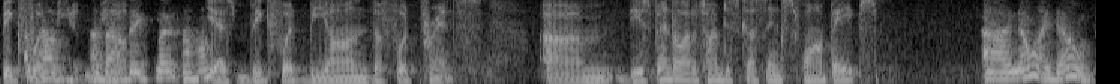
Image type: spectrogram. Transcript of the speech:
Bigfoot. About, beyond, about Bigfoot? Uh-huh. Yes, Bigfoot Beyond the Footprints. Um, do you spend a lot of time discussing swamp apes? Uh, no, I don't.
